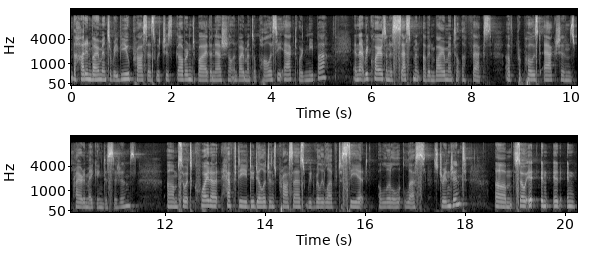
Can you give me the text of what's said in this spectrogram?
the HUD environmental review process, which is governed by the National Environmental Policy Act, or NEPA, and that requires an assessment of environmental effects of proposed actions prior to making decisions. Um, so it's quite a hefty due diligence process. We'd really love to see it a little less stringent. Um, so it, it,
